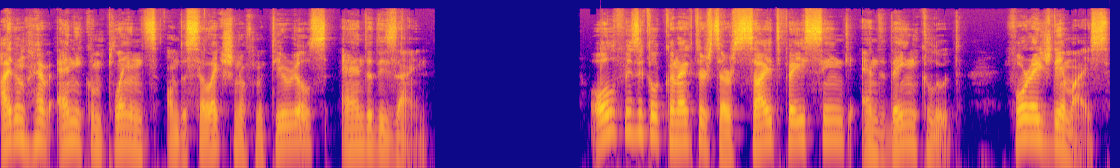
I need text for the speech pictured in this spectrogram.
I don't have any complaints on the selection of materials and the design. All physical connectors are side-facing and they include 4 HDMI's,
